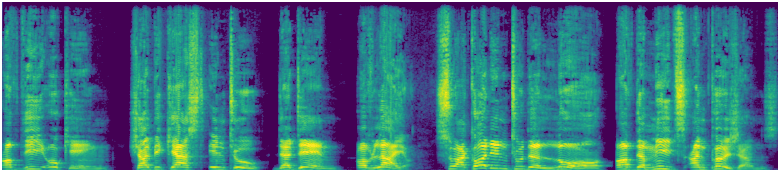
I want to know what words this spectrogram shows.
of thee, O king, shall be cast into the den of lions. So, according to the law of the Medes and Persians,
